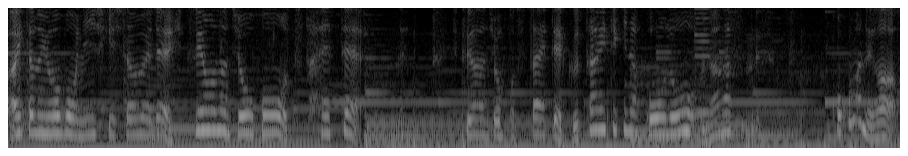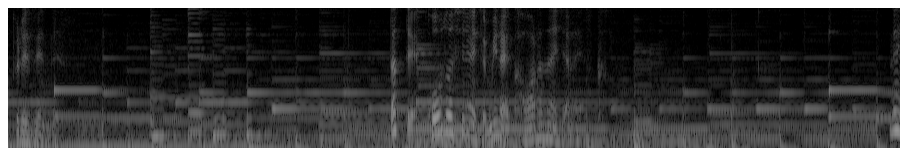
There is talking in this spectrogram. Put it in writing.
相手の要望を認識した上で必要な情報を伝えて、ね、必要な情報を伝えて具体的な行動を促すんですよ。ここまでがプレゼンです。だって行動しないと未来変わらないじゃないですか。で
